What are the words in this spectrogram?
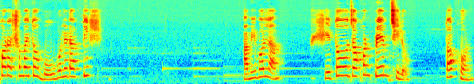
করার সময় তো বউ বলে ডাকতিস। আমি বললাম, সে তো যখন প্রেম ছিল, তখন?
